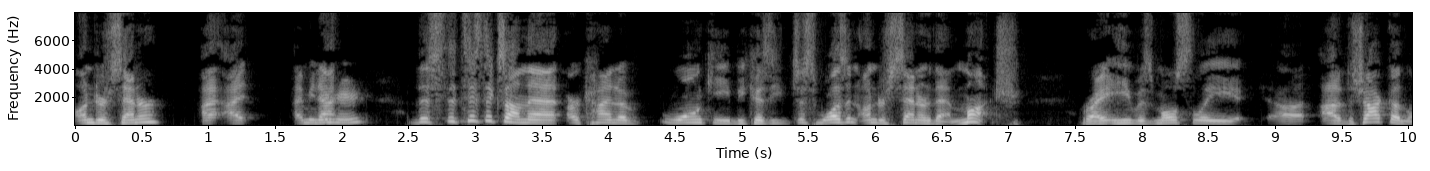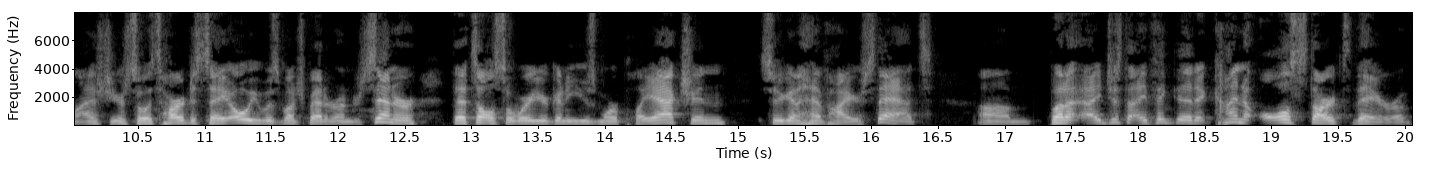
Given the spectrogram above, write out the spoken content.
under center. I, I, I mean, mm-hmm. I, the statistics on that are kind of wonky because he just wasn't under center that much right? He was mostly uh, out of the shotgun last year, so it's hard to say, oh, he was much better under center. That's also where you're going to use more play action so you're going to have higher stats. Um, but I, I just I think that it kind of all starts there of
